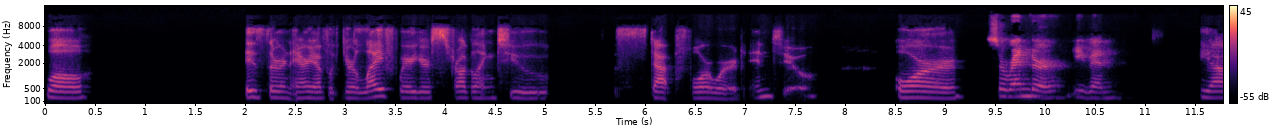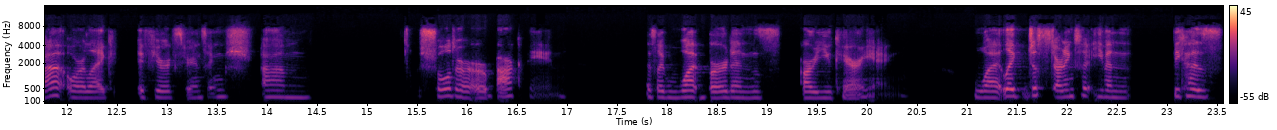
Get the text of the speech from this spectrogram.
well, is there an area of your life where you're struggling to step forward into? Or surrender even. Yeah or like if you're experiencing sh- um, shoulder or back pain it's like what burdens are you carrying? What like just starting to even because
